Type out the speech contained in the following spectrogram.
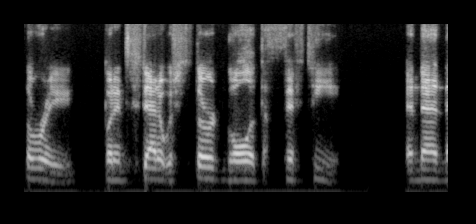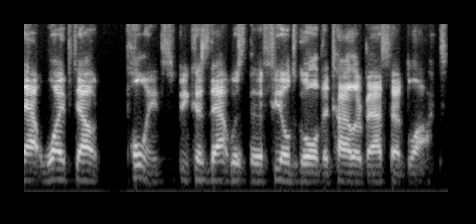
three, but instead it was third and goal at the 15. And then that wiped out points because that was the field goal that Tyler Bass had blocked.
